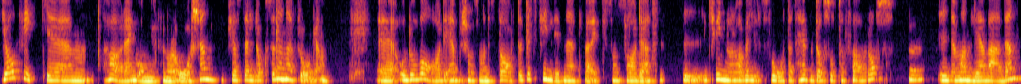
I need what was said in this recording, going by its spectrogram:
Jag fick eh, höra en gång för några år sedan, för jag ställde också den här frågan. Eh, och då var det en person som hade startat ett kvinnligt nätverk som sa det att vi kvinnor har väldigt svårt att hävda oss och ta för oss mm. i den manliga världen.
